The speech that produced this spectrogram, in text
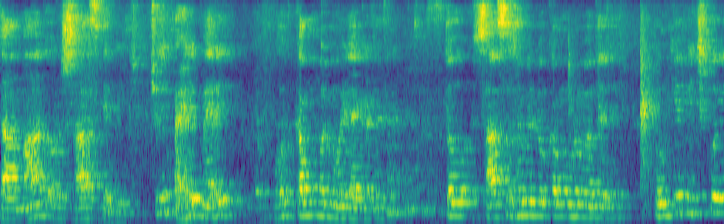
दामाद और सास के बीच क्योंकि पहले मैरिज बहुत कम उम्र में हो जाया करते थे तो सास ससुर भी लोग कम उम्र में होते थे। तो उनके बीच कोई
